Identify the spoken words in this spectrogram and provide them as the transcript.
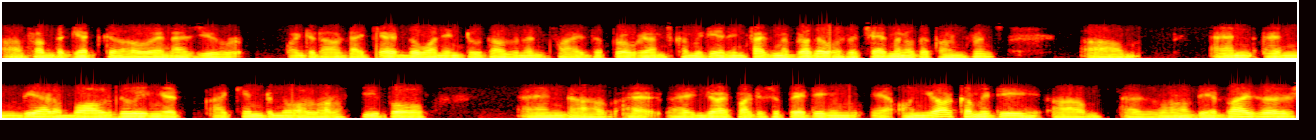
uh, from the get-go. And as you pointed out, I chaired the one in 2005, the programs committee, and in fact, my brother was the chairman of the conference. Um, and and we had a ball doing it. I came to know a lot of people, and uh, I, I enjoy participating on your committee um, as one of the advisors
